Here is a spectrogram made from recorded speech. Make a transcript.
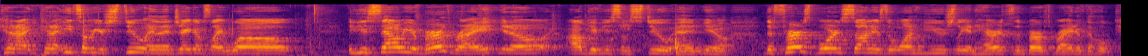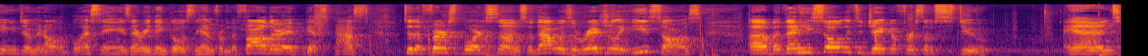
can I, can I eat some of your stew? And then Jacob's like, well, if you sell your birthright, you know, I'll give you some stew. And, you know, the firstborn son is the one who usually inherits the birthright of the whole kingdom and all the blessings. Everything goes to him from the father. It gets passed to the firstborn son. So that was originally Esau's. Uh, but then he sold it to Jacob for some stew. And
